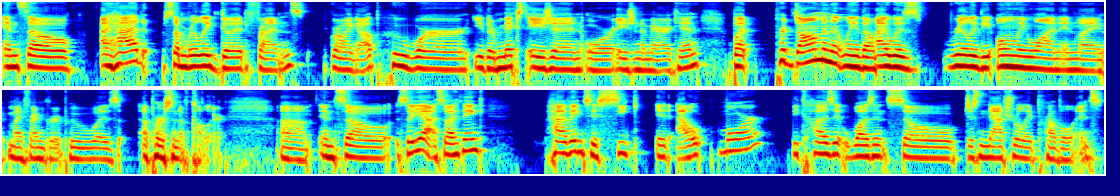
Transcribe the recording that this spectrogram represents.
And so I had some really good friends growing up who were either mixed Asian or Asian American, but predominantly though I was really the only one in my my friend group who was a person of color. Um, and so so yeah, so I think having to seek it out more because it wasn't so just naturally prevalent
